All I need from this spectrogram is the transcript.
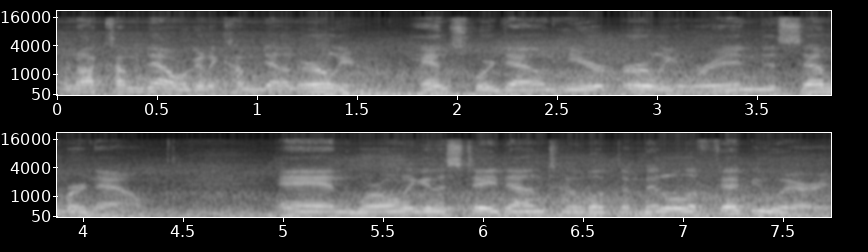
we're not coming down. We're going to come down earlier. Hence, we're down here earlier. We're in December now. And we're only going to stay down to about the middle of February.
